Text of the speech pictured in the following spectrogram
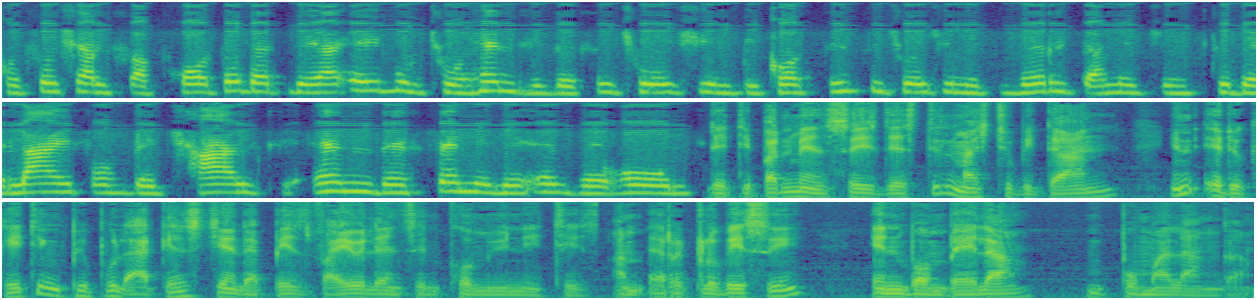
psychosocial support so that they are able to handle the situation because this situation is very damaging to the life of the child and the family as a whole. The department says there's still much to be done in educating people against gender-based violence in communities. I'm Eric Lobesi in Mbombela, Mpumalanga.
